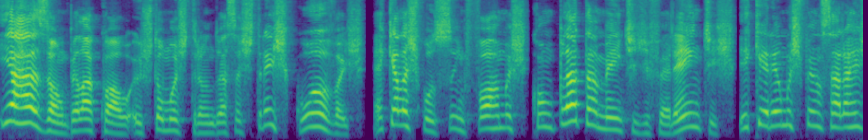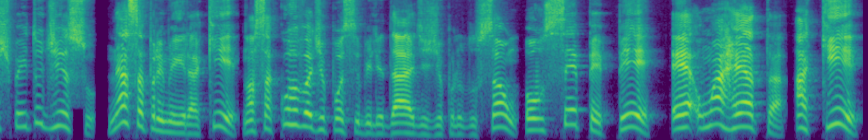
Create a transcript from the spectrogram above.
E a razão pela qual eu estou mostrando essas três curvas é que elas possuem formas completamente diferentes e queremos pensar a respeito disso. Nessa primeira aqui, nossa curva de possibilidades de produção, ou CPP, é uma reta. Aqui,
